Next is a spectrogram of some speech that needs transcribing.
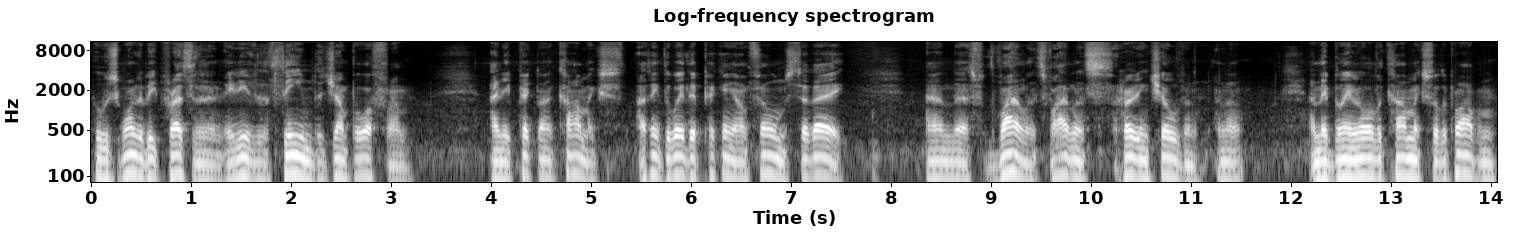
who was wanted to be president. He needed a theme to jump off from, and he picked on comics. I think the way they're picking on films today, and uh, violence, violence hurting children, you know and they blame all the comics for the problem.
